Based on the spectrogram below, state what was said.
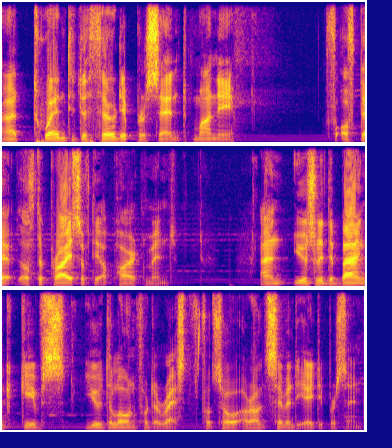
uh, 20 to 30 percent money of the of the price of the apartment. And usually the bank gives you the loan for the rest for, so around 70 80 percent.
